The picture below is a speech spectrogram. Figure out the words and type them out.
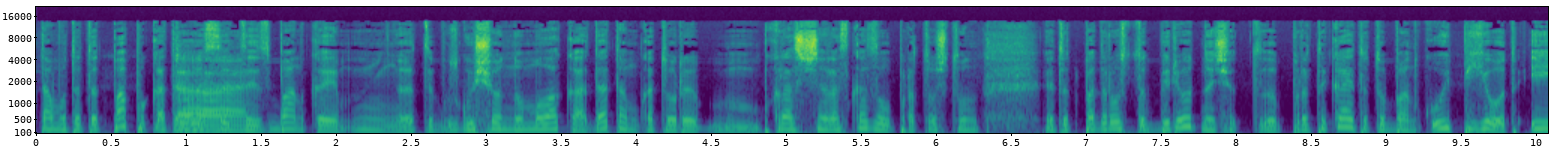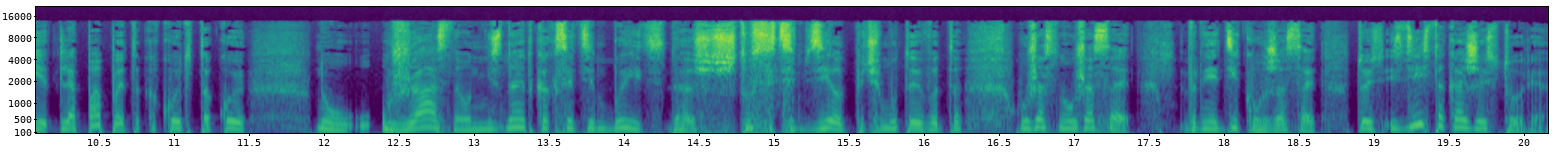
там вот этот папа, который Да. с этой, с банкой это, сгущенного молока, да, там, который красочно рассказывал про то, что он, этот подросток берет, значит, э, протыкает эту банку и пьет. И для папы это какой-то такой, ну, ужасный, он не знает, как с этим быть, да, что с этим делать, почему-то его это ужасно ужасает, вернее, дико ужасает. То есть здесь такая же история.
